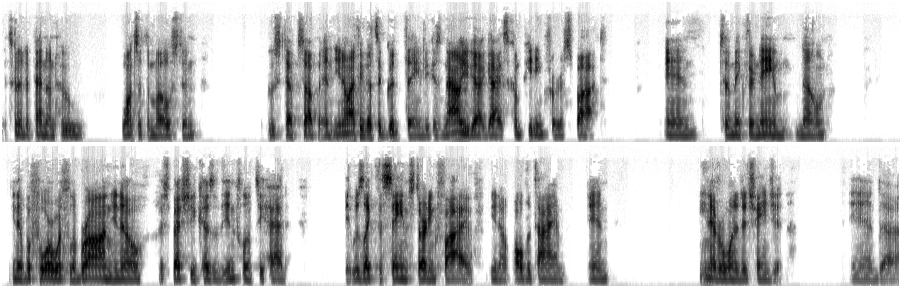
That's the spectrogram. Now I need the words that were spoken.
it's going to depend on who wants it the most and who steps up. And you know, I think that's a good thing because now you got guys competing for a spot, and to make their name known. You know, before with LeBron, you know, especially because of the influence he had, it was like the same starting five, you know, all the time. And he never wanted to change it. And uh,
